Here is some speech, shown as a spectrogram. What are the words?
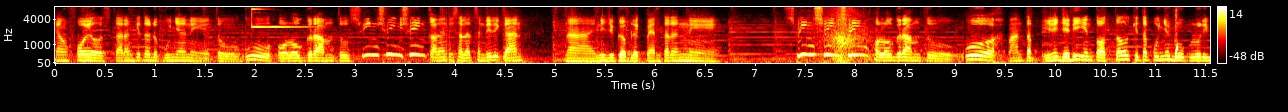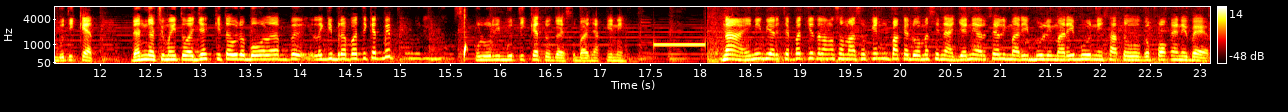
yang foil sekarang kita udah punya nih tuh uh hologram tuh swing swing swing kalian bisa lihat sendiri kan nah ini juga Black Panther nih swing swing swing. Hologram tuh. Wah mantep. Ini jadi in total kita punya 20.000 tiket. Dan nggak cuma itu aja kita udah bawa lagi berapa tiket beb? 10.000 tiket tuh guys sebanyak ini. Nah ini biar cepet kita langsung masukin pakai dua mesin aja nih. Harusnya 5000 5000 nih satu gepoknya nih beb.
